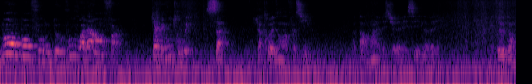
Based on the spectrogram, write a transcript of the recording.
Mon bon Fundo, vous voilà enfin. Qu'avez-vous trouvé? Ça, je l'ai retrouvé dans un fossile. Apparemment, la bestiole avait essayé de l'avaler. Et dedans,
